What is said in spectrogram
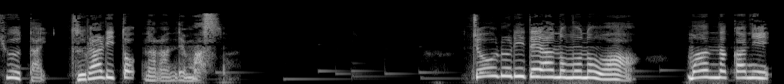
9体ずらりと並んでます。浄瑠璃寺のものは、真ん中に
